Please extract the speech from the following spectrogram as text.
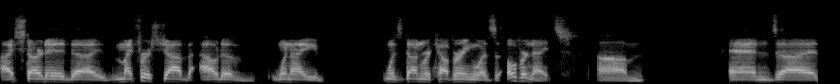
I started uh, my first job out of when I was done recovering was overnights, um, and uh,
